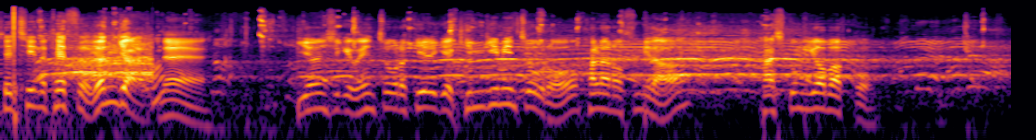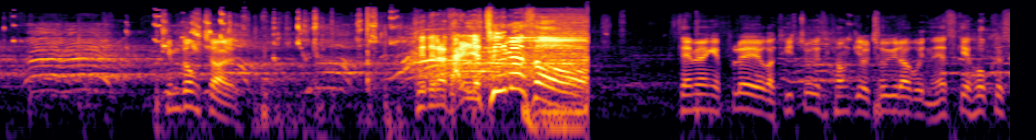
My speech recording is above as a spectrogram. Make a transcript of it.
재치 있는 패스 연결. 네. 이현식이 왼쪽으로 길게 김기민 쪽으로 갈라놓습니다. 다시 공 이어받고 김동철 그대로 달려들면서 세 명의 플레이어가 뒤쪽에서 경기를 조율하고 있는 SK 호크스.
